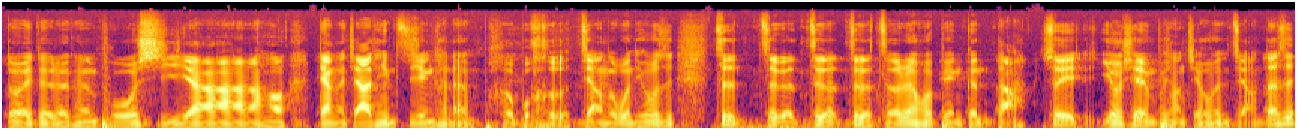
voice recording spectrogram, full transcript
对对对，可能婆媳呀、然后两个家庭之间可能合不合这样的问题，或是这这个这个这个责任会变更大，所以有些人不想结婚是这样。但是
